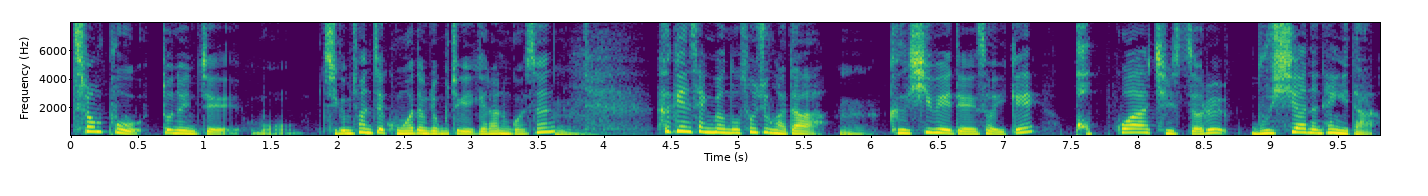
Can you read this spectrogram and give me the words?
트럼프 또는 이제 뭐 지금 현재 공화당 정부 측이 얘기를 하는 것은 음. 흑인 생명도 소중하다. 음. 그 시위에 대해서 이게 법과 질서를 무시하는 행위다.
